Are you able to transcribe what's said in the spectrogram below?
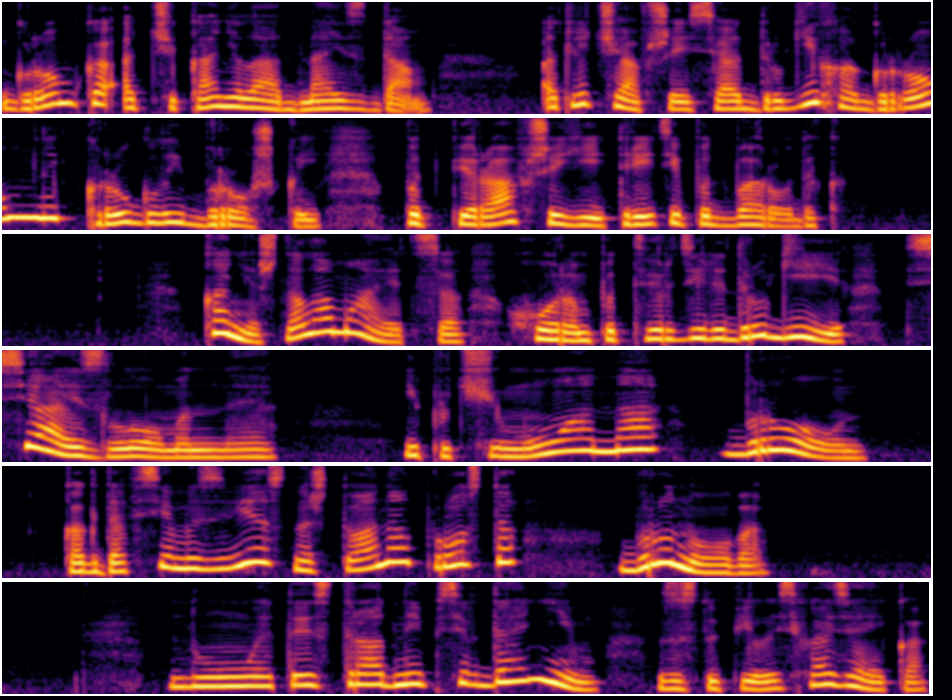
громко отчеканила одна из дам, отличавшаяся от других огромной круглой брошкой, подпиравшей ей третий подбородок. «Конечно, ломается», — хором подтвердили другие, вся изломанная. «И почему она Броун, когда всем известно, что она просто Брунова. «Ну, это эстрадный псевдоним», — заступилась хозяйка.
